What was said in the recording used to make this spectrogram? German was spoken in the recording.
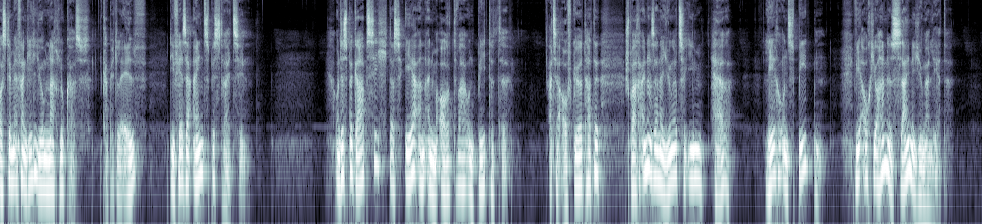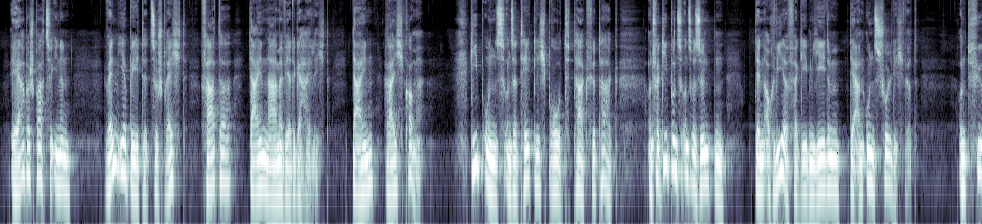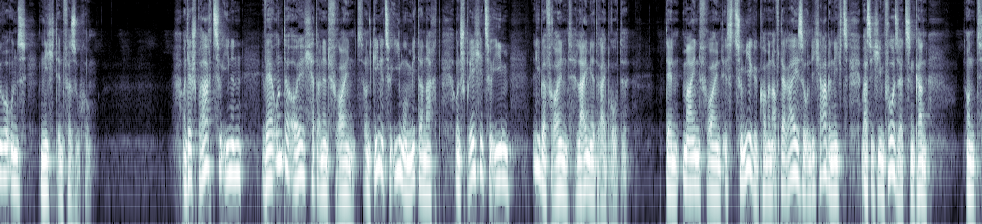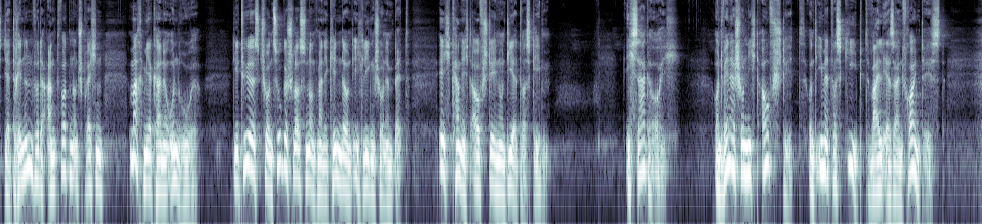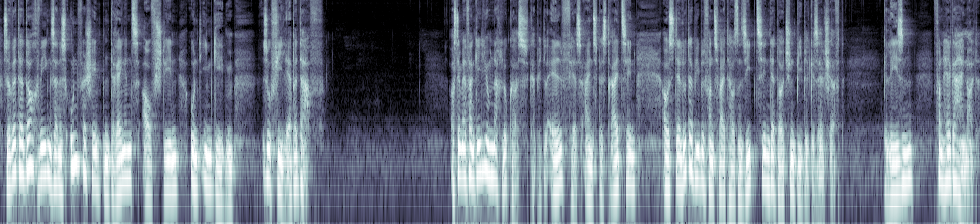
Aus dem Evangelium nach Lukas, Kapitel 11, die Verse 1 bis 13. Und es begab sich, dass er an einem Ort war und betete. Als er aufgehört hatte, sprach einer seiner Jünger zu ihm, Herr, lehre uns beten, wie auch Johannes seine Jünger lehrte. Er aber sprach zu ihnen, Wenn ihr betet, so sprecht, Vater, dein Name werde geheiligt, dein Reich komme Gib uns unser täglich Brot Tag für Tag und vergib uns unsere Sünden, denn auch wir vergeben jedem, der an uns schuldig wird. Und führe uns nicht in Versuchung. Und er sprach zu ihnen, Wer unter euch hat einen Freund und ginge zu ihm um Mitternacht und spräche zu ihm, Lieber Freund, leih mir drei Brote. Denn mein Freund ist zu mir gekommen auf der Reise und ich habe nichts, was ich ihm vorsetzen kann, und der drinnen würde antworten und sprechen Mach mir keine Unruhe. Die Tür ist schon zugeschlossen und meine Kinder und ich liegen schon im Bett. Ich kann nicht aufstehen und dir etwas geben. Ich sage euch, und wenn er schon nicht aufsteht und ihm etwas gibt, weil er sein Freund ist, so wird er doch wegen seines unverschämten Drängens aufstehen und ihm geben, so viel er bedarf. Aus dem Evangelium nach Lukas, Kapitel 11, Vers 1 bis 13, aus der Lutherbibel von 2017 der Deutschen Bibelgesellschaft. Gelesen von Helga Heinold.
